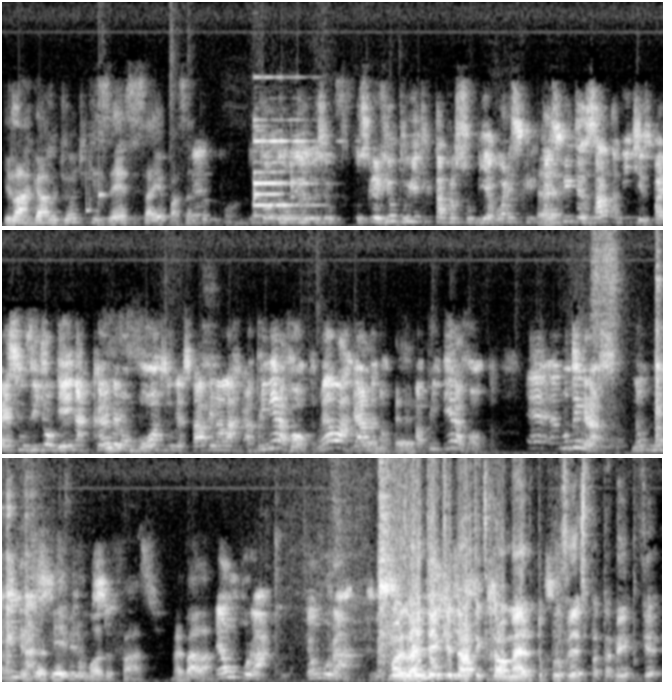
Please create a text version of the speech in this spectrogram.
e largava de onde quisesse e saía passando é, todo mundo. Eu, eu, eu, eu, escrevi um tweet que está para subir agora, está é. escrito exatamente isso. Parece um videogame, a câmera on board do Verstappen na largada. A primeira volta, não é a largada, é, não. É. A primeira volta. É, não tem graça. Não, não tem graça. Videogame no modo fácil. Mas vai lá. É um buraco. É um buraco. Mas aí tem que dar, tem que dar o mérito pro Vespa também, porque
